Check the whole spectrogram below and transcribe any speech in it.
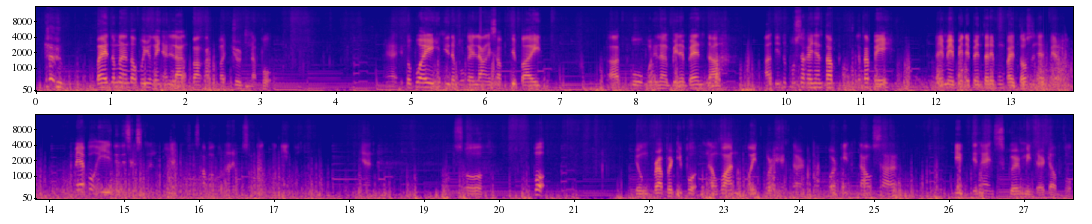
bayad naman daw po yung kanyang land bank at matured na po. Ayan, ito po ay hindi na po kailangan i-subdivide at buo po nilang binibenta. At dito po sa kanyang katabi ay may binibenta rin pong 5,000 yan. Pero mamaya po i-discuss ko rin po yan. Sasama ko na rin po sa vlog dito. Yan so po yung property po na 1.4 hectare 14,059 square meter daw po.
